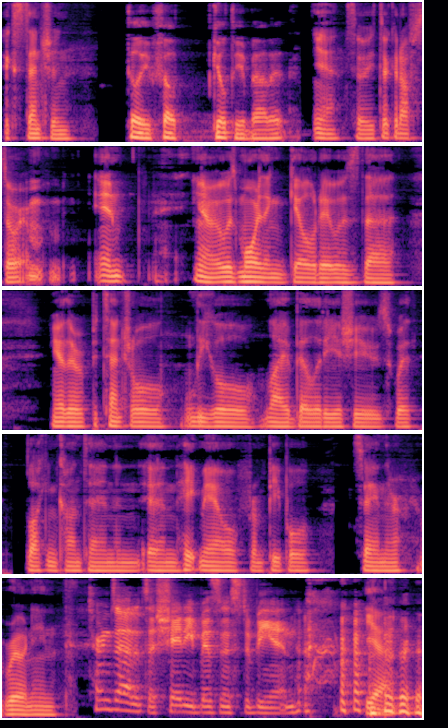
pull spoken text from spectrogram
extension till he felt guilty about it. Yeah, so he took it off store, and, and you know it was more than guilt. It was the you know there were potential legal liability issues with blocking content and and hate mail from people saying they're ruining. turns out it's a shady business to be in. Yeah,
